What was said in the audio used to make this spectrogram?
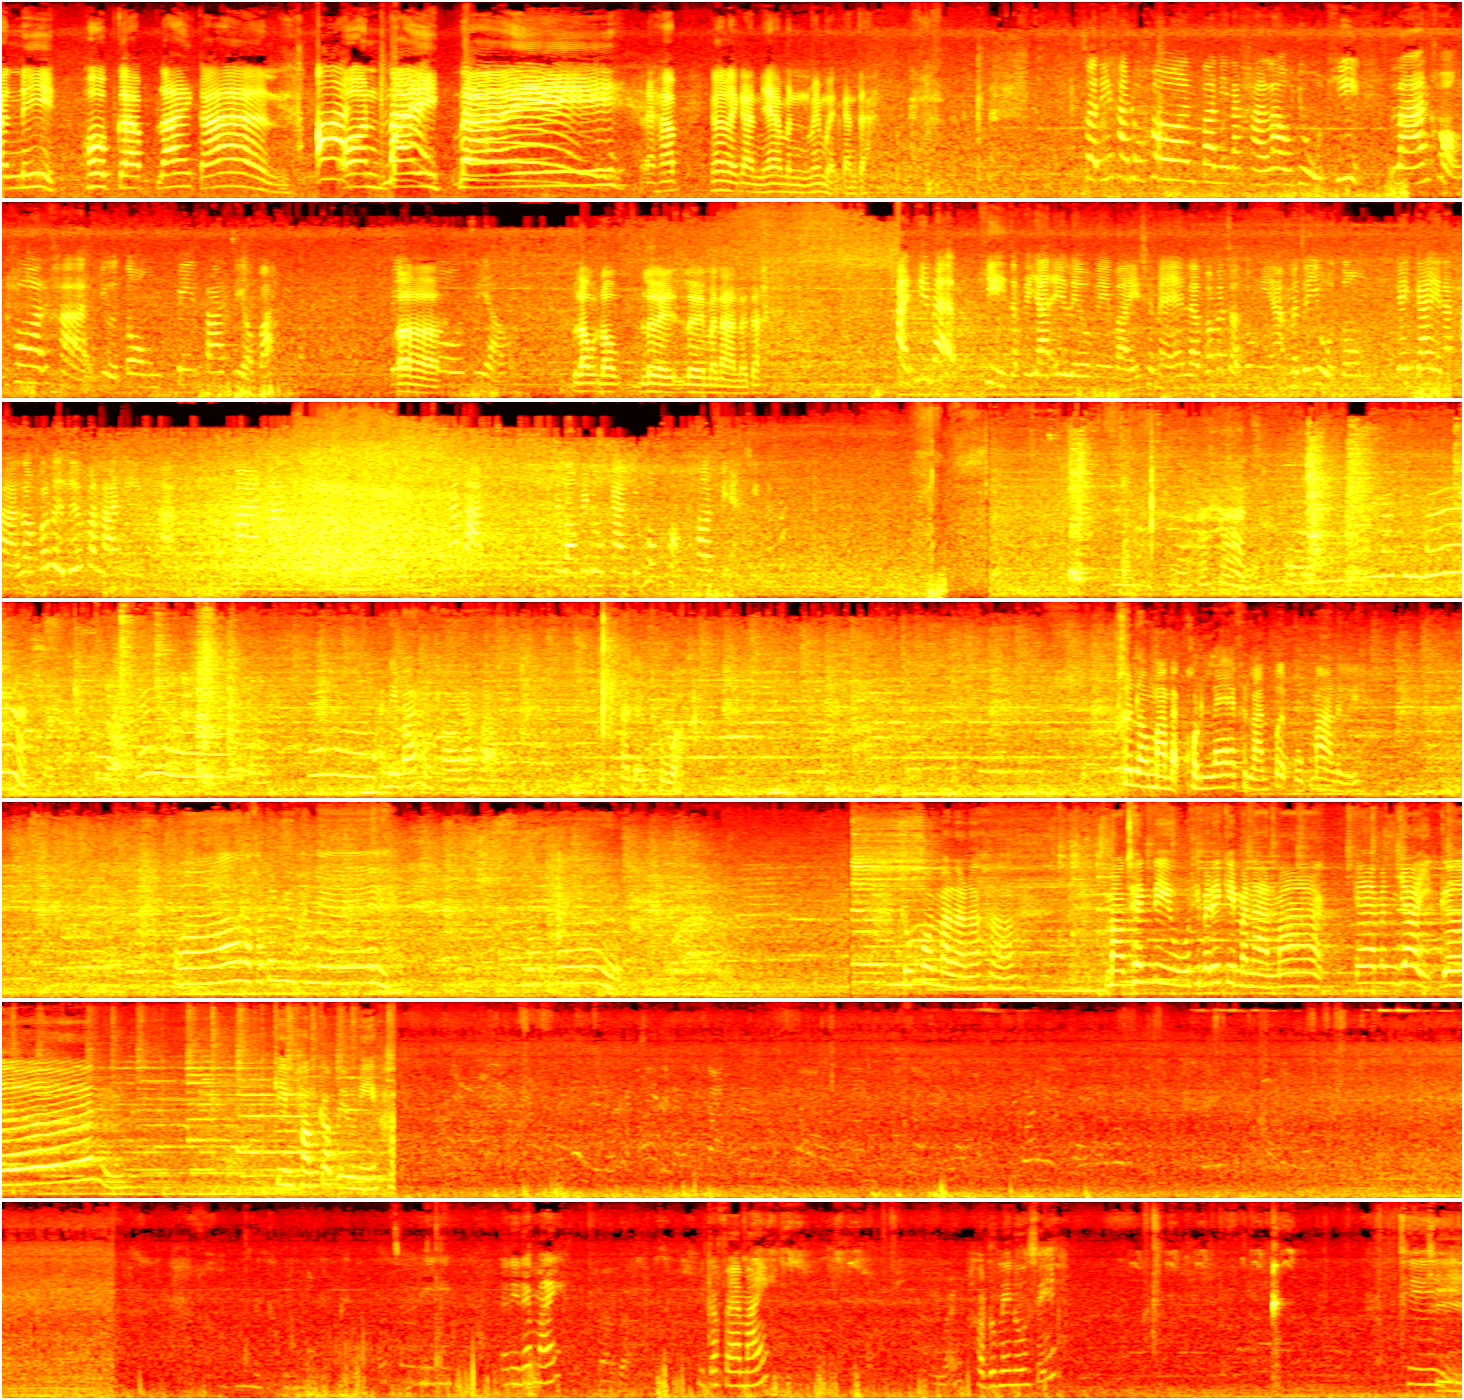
วันนี้พบกับรายการออนไปไหนนะครับ ก็รายการเนี้ยมันไม่เหมือนกันจ้ะสวัสดีค่ะทุกคน ตอนนี้นะคะเราอยู่ที่ร้านของทอดค่ะ อยู่ตรงปีตาเจียวปะปีเอ่อโตเจียว เราเราเลยเลยมานานแล้วจ้ะใครที่แบบ ขี่จักรยานเอเลวเมย์ไว้ใช่ไหมแล้วก็มาจอดตรงเนี้ยมันจะอยู่ตรงใกล้ ๆนะคะ เราก็เลยเลือกมาร้านนี้ค่ะ มานาทีน่ารักเดี๋ยวเราไปดูการเป็นพวกของทอดเปียนชิ้นนะคะอาหารโอ้น่ากินมากอันนี้บ้านของเขานะคะค่ะเดินทัว คือเรามาแบบคนแรกคือร้านเปิดปุ๊บมาเลย ว้าวแล้วก็เป็นวิวทะเลเลิศมากทุกคนมาแล้วนะคะ Mountain Dew ที่ไม่ได้กินมานานมาก แกมันใหญ่เกิน กินพร้อมกับวิวนี้ค่ะ อันนี้ได้ไหม มีกาแฟไหม ขอดูเมนู สิ ที่ ที่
